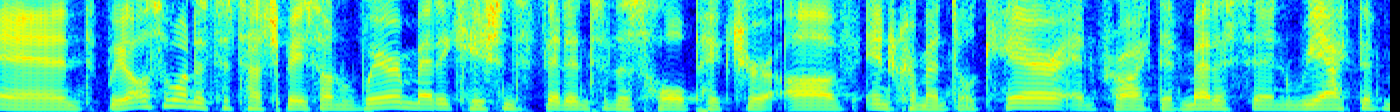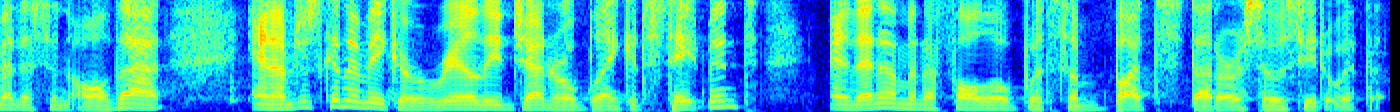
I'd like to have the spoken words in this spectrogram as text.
And we also wanted to touch base on where medications fit into this whole picture of incremental care and proactive medicine, reactive medicine, all that. And I'm just going to make a really general blanket statement, and then I'm going to follow up with some buts that are associated with it.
